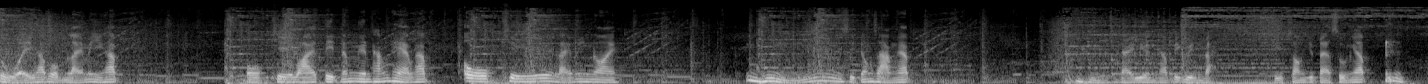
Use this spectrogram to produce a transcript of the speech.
สวยครับผมไหลมาอีกครับ โอเควายติดน้ำเงินทั้งแถบครับ โอเคไหลมาอีกหน่อยสิบช่องสามครับได้เรื่องครับบิ๊กวินไปสิบสองจุดแปดศูนย์ครับไป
